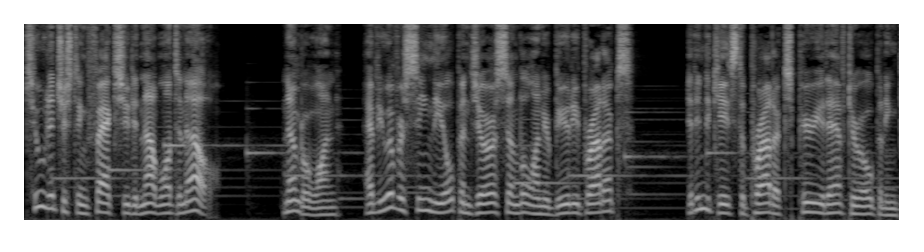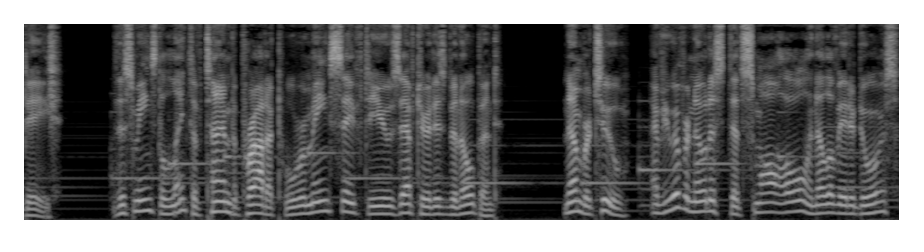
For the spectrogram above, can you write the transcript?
two interesting facts you did not want to know. Number one, have you ever seen the open jar symbol on your beauty products? It indicates the product's period after opening date. This means the length of time the product will remain safe to use after it has been opened. Number two, have you ever noticed that small hole in elevator doors?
